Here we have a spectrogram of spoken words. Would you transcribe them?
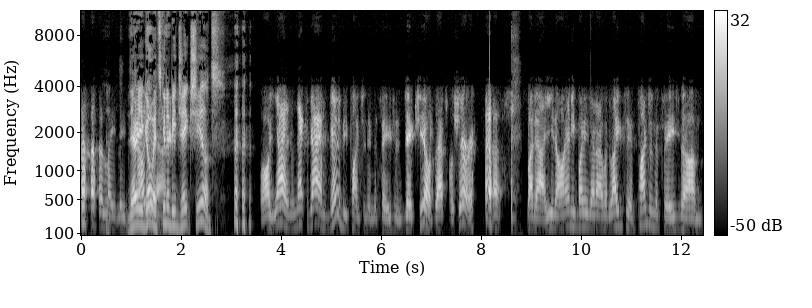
lately. There you go. You it's going to be Jake Shields. well, yeah, the next guy I'm going to be punching in the face is Jake Shields. That's for sure. but uh, you know, anybody that I would like to punch in the face, um,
